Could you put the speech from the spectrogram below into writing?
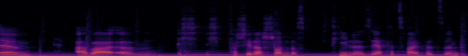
Ähm, aber ähm, ich, ich verstehe das schon, dass viele sehr verzweifelt sind.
